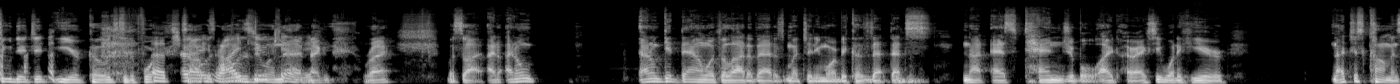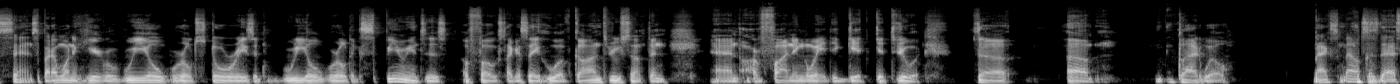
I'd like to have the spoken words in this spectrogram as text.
two digit year codes to the four. That's so right. I was, I was doing that. Like, right, but so I, I don't I don't get down with a lot of that as much anymore because that that's not as tangible. I, I actually want to hear not just common sense, but I want to hear real world stories and real world experiences of folks, like I say, who have gone through something and are finding a way to get get through it. The um, Gladwell, Max, Malcolm. what's his that?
